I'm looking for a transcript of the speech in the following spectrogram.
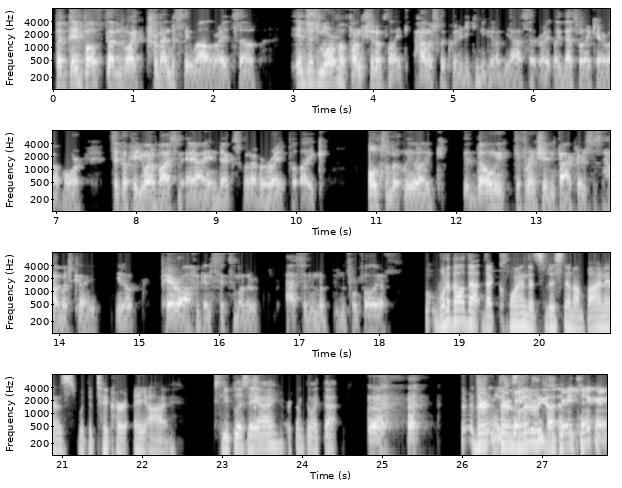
but they've both done like tremendously well, right? So it's just more of a function of like how much liquidity can you get on the asset, right? Like that's what I care about more. It's like okay, you want to buy some AI index, whatever, right? But like ultimately, like the only differentiating factor is just how much can I, you know, pair off against like some other asset in the in the portfolio. What about that that coin that's listed on Binance with the ticker AI? Sleepless AI or something like that. There, there there's great, literally a a, great ticker.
